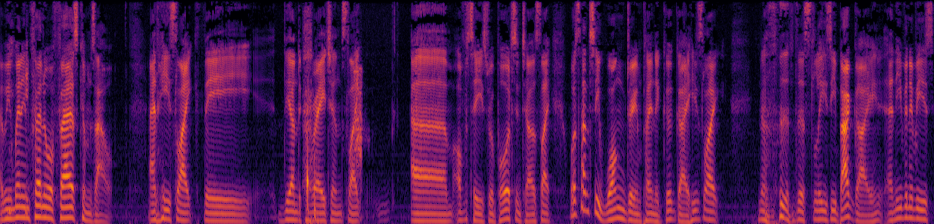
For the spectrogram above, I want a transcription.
I mean, when Infernal Affairs comes out, and he's like the the undercover agent's like, um, obviously he's reporting to. I was like, what's Anthony Wong doing playing a good guy? He's like, you know, the, the sleazy bad guy, and even if he's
